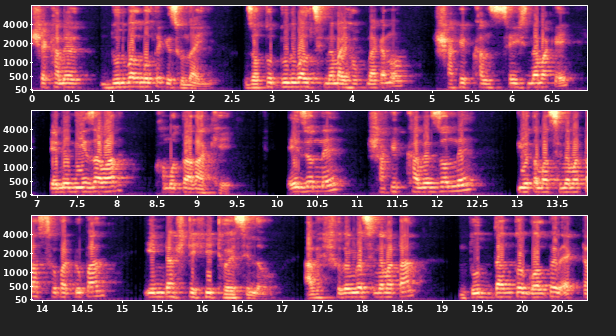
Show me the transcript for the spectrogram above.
সেখানে দুর্বল বলতে কিছু নাই। যত দুর্বল সিনেমাই হোক না কেন, শাকিব খান সেই সিনেমাকে টেনে নিয়ে যাওয়ার ক্ষমতা রাখে। এই জন্যে, শাকিব খানের জন্য প্রিয়তমা সিনেমাটা সুপার ডুপার ইন্ডাস্ট্রি হিট হয়েছিল। আর সুরঙ্গ সিনেমাটা দুর্দান্ত গল্পের একটা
